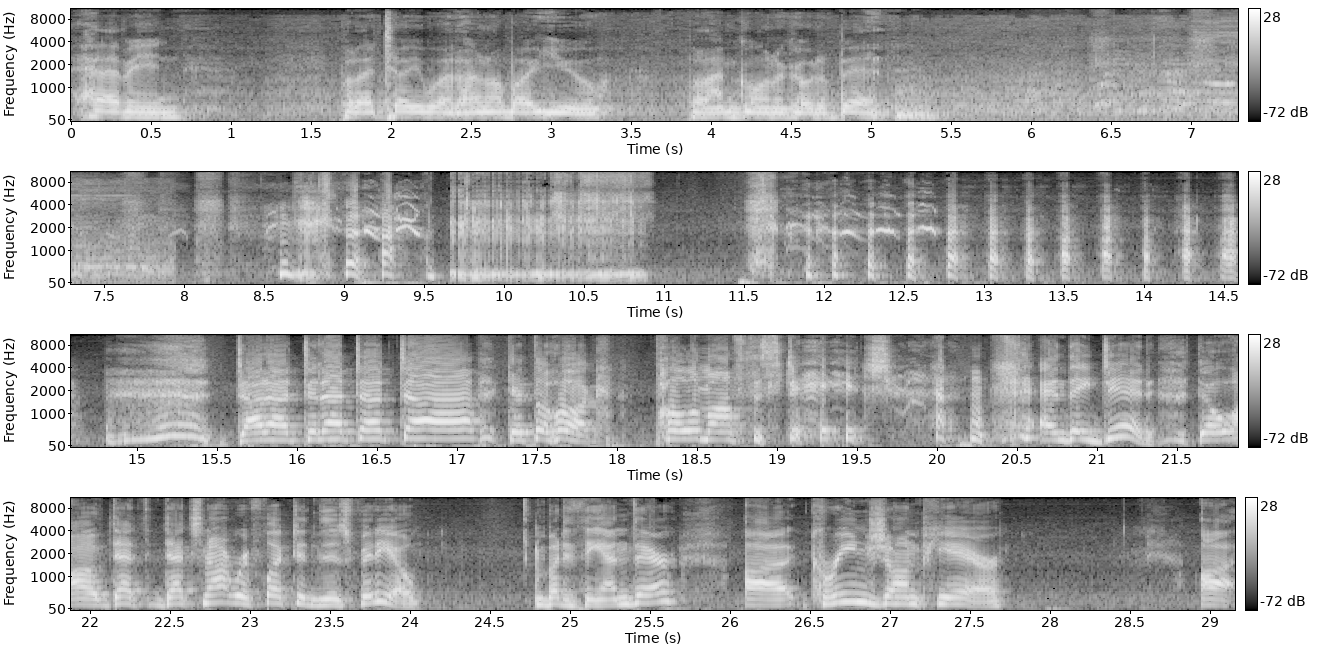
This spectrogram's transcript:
having, but I tell you what, I don't know about you, but I'm going to go to bed. Da da da da da da. Get the hook. Pull him off the stage, and they did. Though uh, that that's not reflected in this video, but at the end there, uh, Karine Jean Pierre. Uh,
